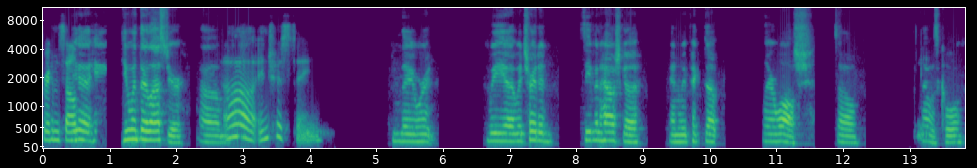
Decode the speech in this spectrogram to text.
for himself. yeah, he, he went there last year. Um, Oh, interesting. they weren't. we uh, we traded Stephen Hauschka and we picked up Blair Walsh. So that was cool.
